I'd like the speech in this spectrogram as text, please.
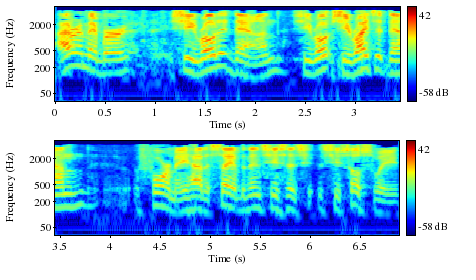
I remember she wrote it down. She wrote she writes it down for me how to say it, but then she says she's so sweet.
